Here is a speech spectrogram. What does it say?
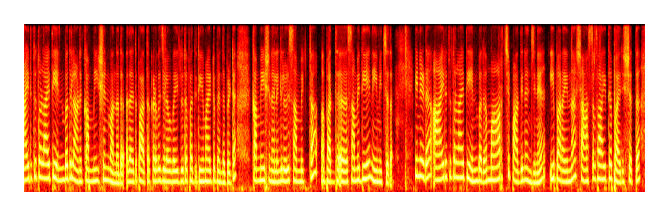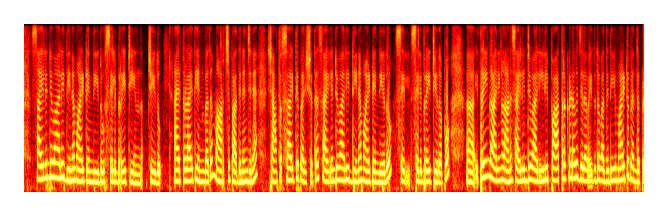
ആയിരത്തി തൊള്ളായിരത്തി എൺപതിലാണ് കമ്മീഷൻ വന്നത്. അതായത് പാത്രക്കടവ് ജലവൈദ്യുത പദ്ധതിയുമായിട്ട് ബന്ധപ്പെട്ട് കമ്മീഷൻ അല്ലെങ്കിൽ ഒരു സംയുക്ത സമിതിയെ നിയമിച്ചത്. പിന്നീട് ആയിരത്തി തൊള്ളായിരത്തി എൺപത് മാർച്ച് പതിനഞ്ചിന് ഈ പറയുന്ന ശാസ്ത്ര സാഹിത്യ പരിഷത്ത് സൈലന്റ് വാലി ദിനമായിട്ട് എന്ത് ചെയ്തു? സെലിബ്രേറ്റ് ചെയ്യുന്നു ചെയ്തു. ആയിരത്തി തൊള്ളായിരത്തി എൺപത് മാർച്ച് പതിനഞ്ചിന് ശാസ്ത്ര സാഹിത്യ പരിഷത്ത് സൈലന്റ് വാലി ദിനമായിട്ട് എന്ത് ചെയ്തു? സെലിബ്രേറ്റ് ചെയ്തു. അപ്പോൾ ഇത്രയും കാര്യങ്ങളാണ് സൈലന്റ് വാലിയിൽ ഈ പാത്രക്കടവ് ജലവൈദ്യുത പദ്ധതിയുമായിട്ട് ബന്ധപ്പെട്ട്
